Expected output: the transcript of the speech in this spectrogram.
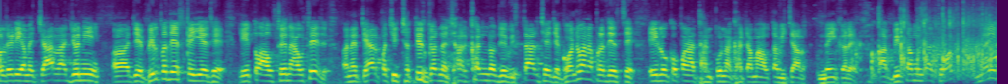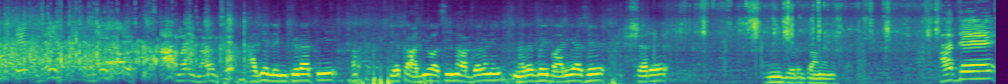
ઓલરેડી અમે ચાર રાજ્યોની જે ભીલ પ્રદેશ કહીએ છીએ એ તો આવશે ને આવશે જ. અને ત્યાર પછી છત્તીસગઢ ને ઝારખંડનો જે વિસ્તાર છે, જે ગોંડવાના પ્રદેશ છે, એ લોકો પણ આ ધાનપુરના ઘાટામાં આવતા વિચાર નહીં કરે. આ બિરસા મુંડા ચોક નહીં હટે નહીં હટે નહીં હટે. આ અમારી માંગ છે. આજે લીમખેડાથી એક આદિવાસીના અગ્રણી નરેશભાઈ બારિયા છે, ત્યારે એની જોડે જાણવાનું આજે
